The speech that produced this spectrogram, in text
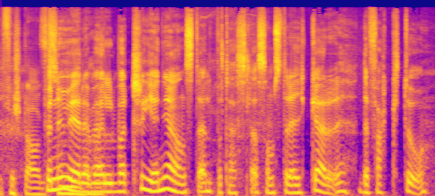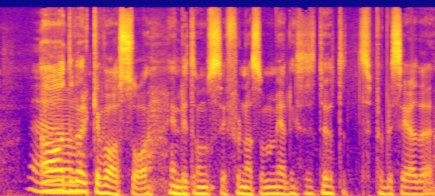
förslag För nu är det väl var tredje anställd på Tesla som strejkar de facto. Ja, det Eh, verkar vara så enligt de siffrorna som Medlingsinstitutet publicerade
